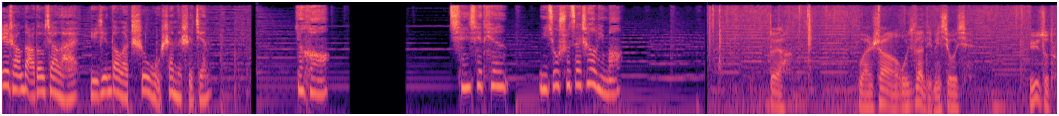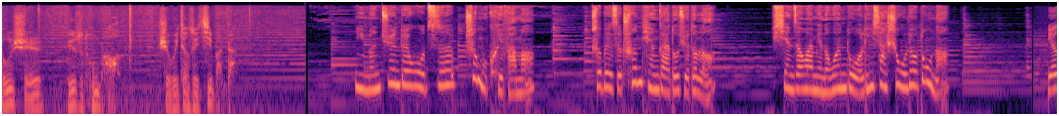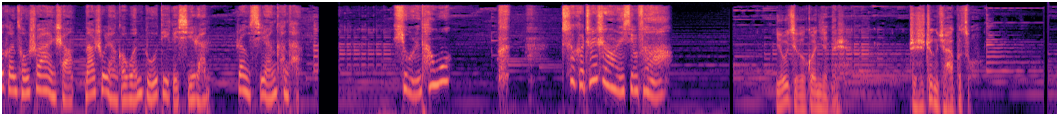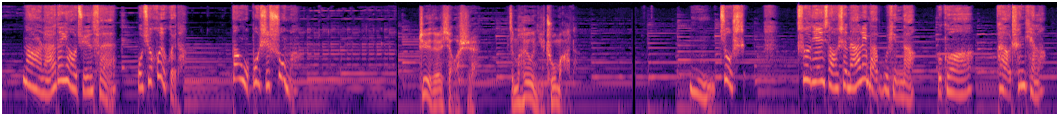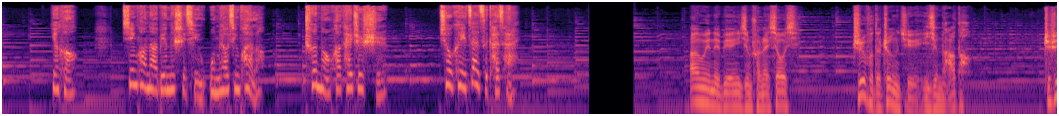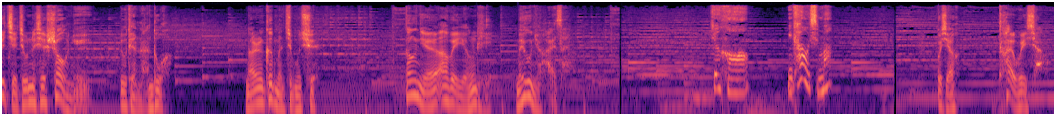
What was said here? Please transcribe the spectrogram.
一场打斗下来，已经到了吃午膳的时间。严恒，前些天你就睡在这里吗？对啊，晚上我就在里面休息。与祖同食，与祖同袍，是为将最基本的。你们军队物资这么匮乏吗？这辈子春天盖都觉得冷，现在外面的温度零下十五六度呢。严恒从帅案上拿出两个文牍递给席然，让席然看看。有人贪污，这可真是让人兴奋啊！有几个关键的人，只是证据还不足。哪来的要军匪？我去会会他。当我不识数吗？这点小事，怎么还用你出马呢？嗯，就是，这点小事哪里摆不平的？不过快要春天了，燕恒，新矿那边的事情我们要尽快了。春暖花开之时，就可以再次开采。安卫那边已经传来消息，知府的证据已经拿到，只是解救那些少女有点难度啊，男人根本进不去。当年安卫营里。没有女孩子。天恒，你看我行吗？不行，太危险了。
